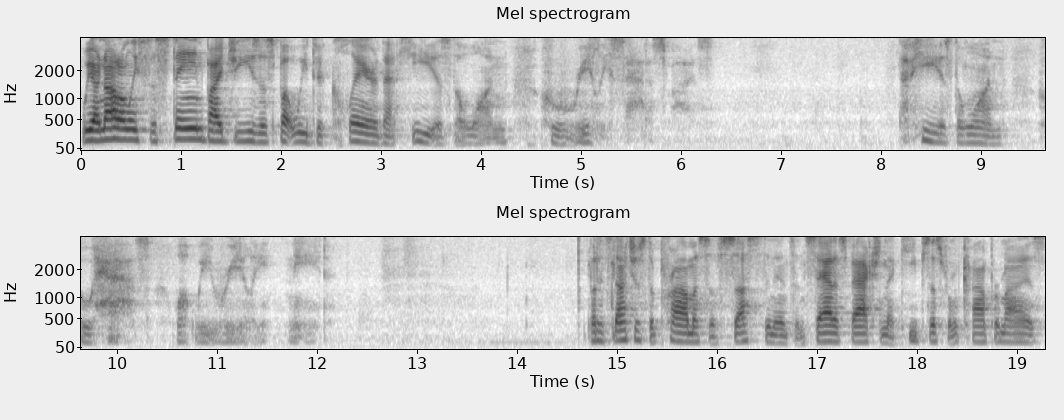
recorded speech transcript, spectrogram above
we are not only sustained by Jesus, but we declare that He is the one who really satisfies. That He is the one who has what we really need. But it's not just the promise of sustenance and satisfaction that keeps us from compromise.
